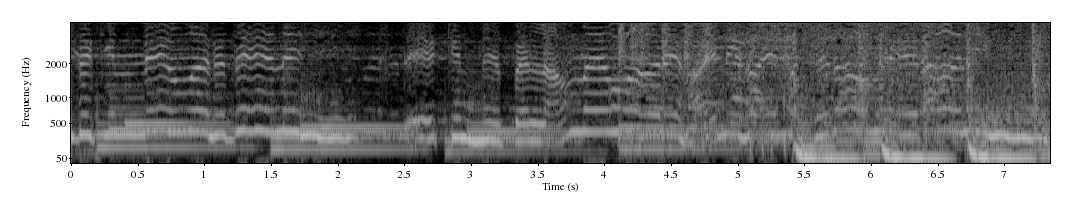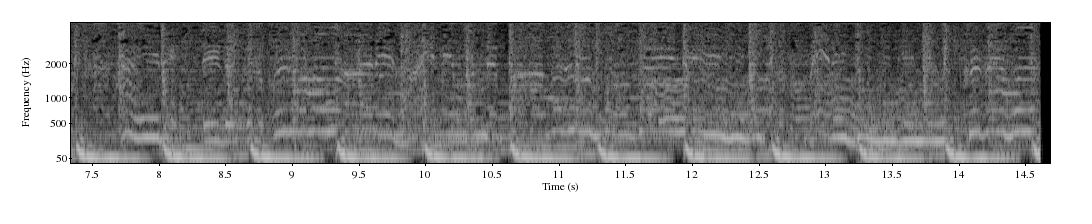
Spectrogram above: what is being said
ਦੇ ਕਿੰਨੇ ਮਰਦੇ ਨੇ ਤੇ ਕਿੰਨੇ ਪਹਿਲਾਂ ਮੈਂ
